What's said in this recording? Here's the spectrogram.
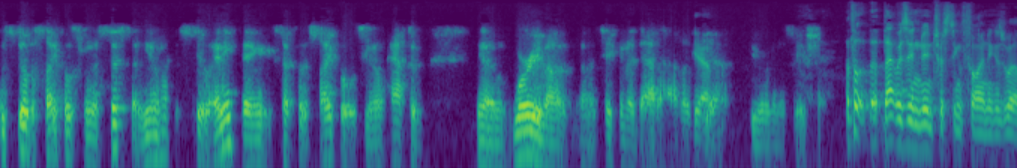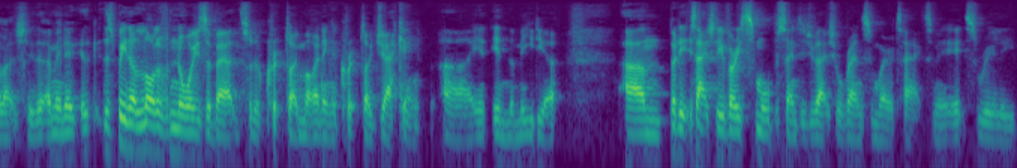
and steal the cycles from the system. You don't have to steal anything except for the cycles. You don't have to you know, worry about uh, taking the data out of yeah. the, uh, the organization. I thought that, was an interesting finding as well, actually. That, I mean, it, it, there's been a lot of noise about sort of crypto mining and crypto jacking uh, in, in, the media. Um, but it's actually a very small percentage of actual ransomware attacks. I mean, it's really,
